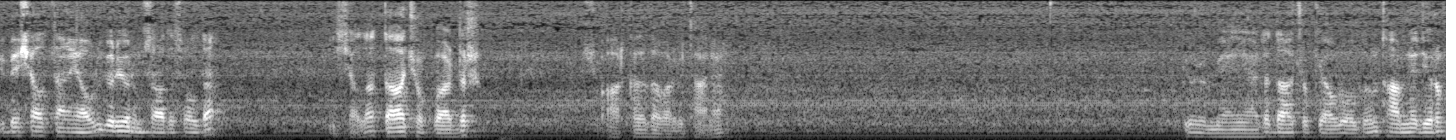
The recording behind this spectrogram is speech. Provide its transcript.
Bir 5-6 tane yavru görüyorum sağda solda. İnşallah daha çok vardır. Şu arkada da var bir tane. Görünmeyen yerde daha çok yavru olduğunu tahmin ediyorum.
